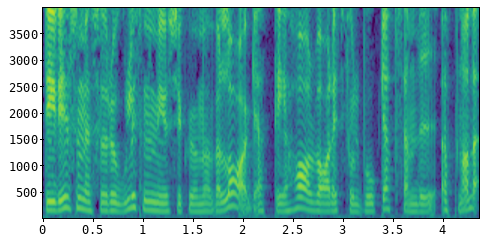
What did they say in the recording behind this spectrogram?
Det är det som är så roligt med Music Room överlag, att det har varit fullbokat sedan vi öppnade.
